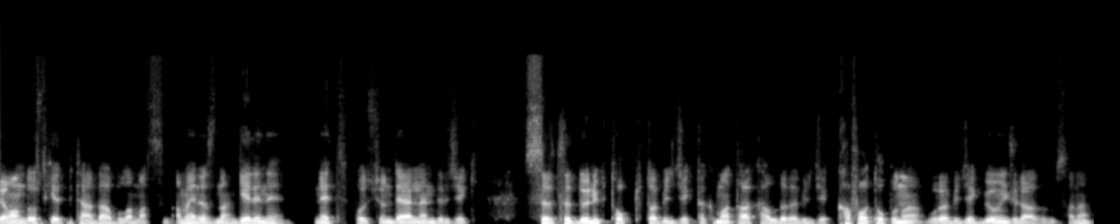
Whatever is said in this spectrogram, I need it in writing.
Lewandowski'ye bir tane daha bulamazsın ama en azından geleni net pozisyonu değerlendirecek. Sırtı dönük top tutabilecek, takımı hata kaldırabilecek, kafa topuna vurabilecek bir oyuncu lazım sana.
